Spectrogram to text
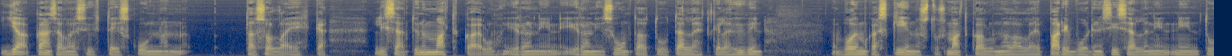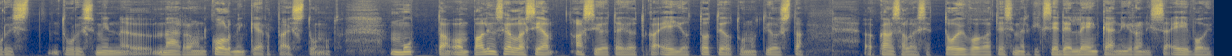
ja kansalaisyhteiskunnan tasolla ehkä lisääntynyt matkailu Iranin, Iranin suuntautuu tällä hetkellä hyvin voimakas kiinnostus matkailun alalla ja parin vuoden sisällä niin, niin turist, turismin määrä on kolminkertaistunut. Mutta on paljon sellaisia asioita, jotka ei ole toteutunut, joista kansalaiset toivovat. Esimerkiksi edelleenkään Iranissa ei voi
